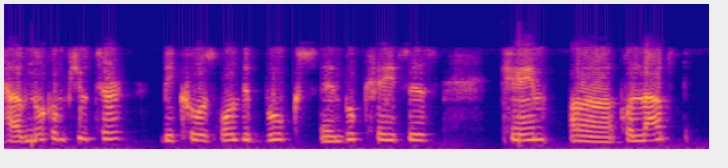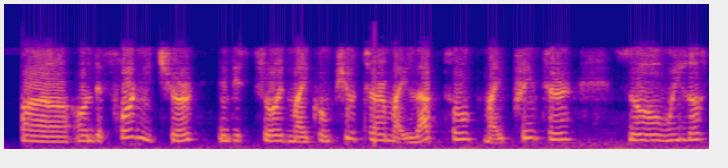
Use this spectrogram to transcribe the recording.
have no computer, because all the books and bookcases came uh, collapsed uh, on the furniture and destroyed my computer, my laptop, my printer. So we lost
